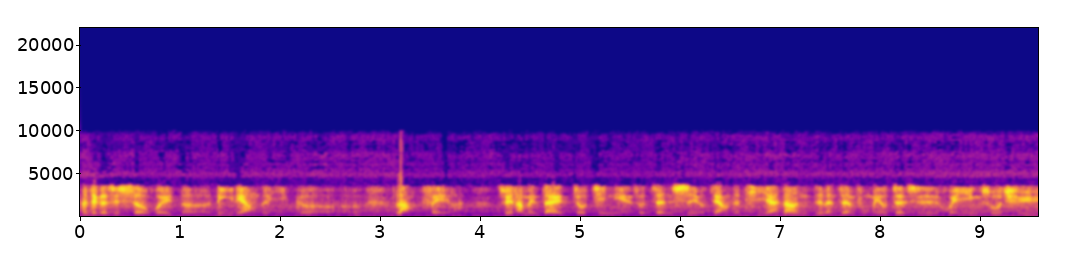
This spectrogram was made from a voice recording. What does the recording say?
那这个是社会的力量的一个。浪费了，所以他们在就今年说正式有这样的提案，当然日本政府没有正式回应说去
